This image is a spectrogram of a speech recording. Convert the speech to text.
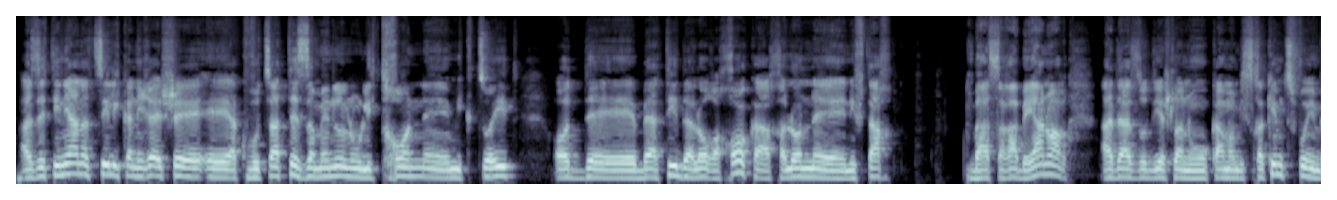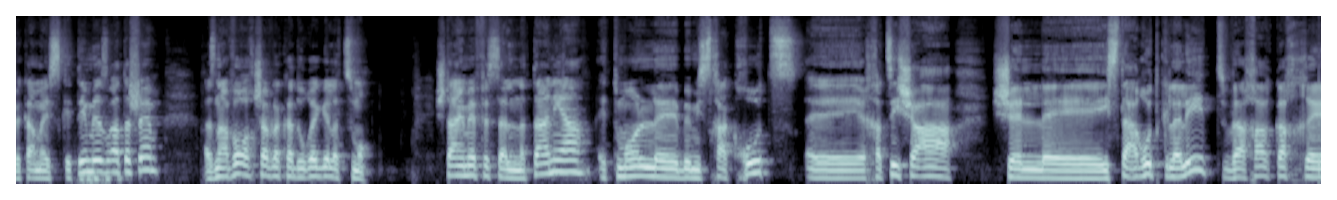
אז את עניין אצילי כנראה שהקבוצה תזמן לנו לטחון אה, מקצועית עוד אה, בעתיד הלא רחוק החלון אה, נפתח בעשרה בינואר עד אז עוד יש לנו כמה משחקים צפויים וכמה הסכתים בעזרת השם אז נעבור עכשיו לכדורגל עצמו. 2-0 על נתניה אתמול uh, במשחק חוץ חצי שעה של uh, הסתערות כללית ואחר כך uh,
